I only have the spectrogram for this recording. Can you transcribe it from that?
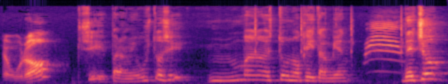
¿Seguro? Sí, para mi gusto sí. Bueno, esto un ok también. De hecho,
